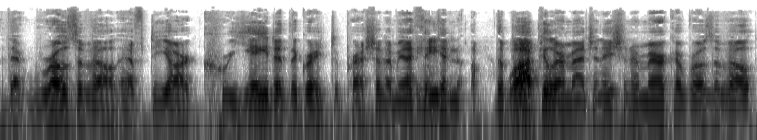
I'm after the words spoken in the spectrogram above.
that Roosevelt, FDR, created the Great Depression. I mean, I think he, in the well, popular imagination in America, Roosevelt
